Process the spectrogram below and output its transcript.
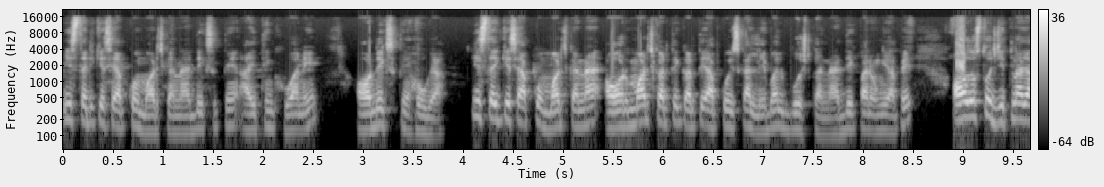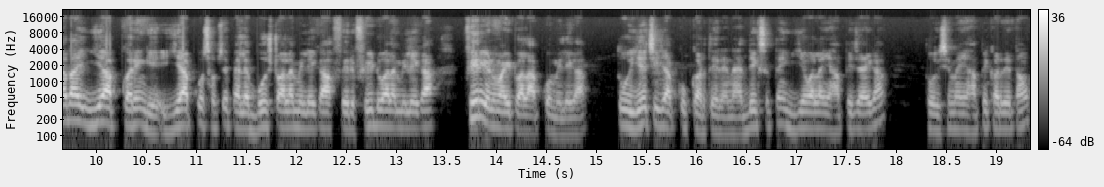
इस तरीके से आपको मर्ज करना है। देख सकते हैं आई थिंक हुआ नहीं। और देख सकते हैं, हो गया। इस तरीके से आपको मर्ज करना है और मर्ज करते करते आपको इसका लेवल बूस्ट करना है। देख पा रहे होंगे यहाँ पे। और दोस्तों, जितना ज़्यादा ये आप करेंगे, ये आपको सबसे पहले बूस्ट वाला मिलेगा, फिर फ़ीड वाला मिलेगा, फिर इनवाइट वाला आपको मिलेगा। तो ये चीज़ आपको करते रहना है। देख सकते हैं, ये वाला यहाँ पे जाएगा। तो इसे मैं यहाँ पे कर देता हूँ।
